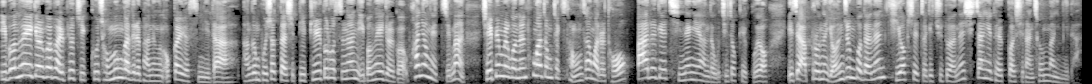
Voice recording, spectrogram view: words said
이번 회의 결과 발표 직후 전문가들의 반응은 엇갈렸습니다. 방금 보셨다시피 빌그로스는 이번 회의 결과 환영했지만 JP물건은 통화정책 정상화를 더 빠르게 진행해야 한다고 지적했고요. 이제 앞으로는 연준보다는 기업 실적이 주도하는 시장이 될 것이란 전망입니다.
